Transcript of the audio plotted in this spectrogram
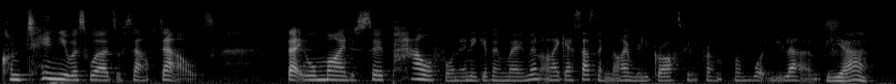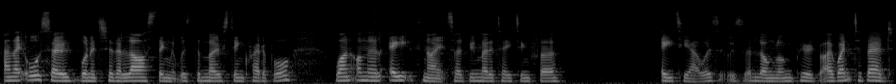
continuous words of self doubt. That your mind is so powerful in any given moment, and I guess that's something that I'm really grasping from from what you learned. Yeah, and I also wanted to say the last thing that was the most incredible. One on the eighth night, so I'd been meditating for 80 hours. It was a long, long period. But I went to bed,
